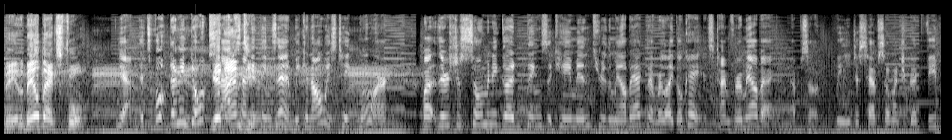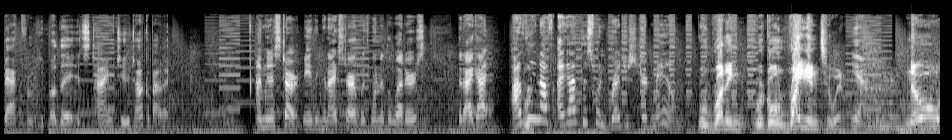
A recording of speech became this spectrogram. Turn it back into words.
Mail- the mailbag's full. Yeah, it's full. I mean, don't had stop sending it. things in. We can always take more. But there's just so many good things that came in through the mailbag that we're like, okay, it's time for a mailbag episode. We just have so much good feedback from people that it's time to talk about it. I'm going to start. Nathan, can I start with one of the letters that I got? Oddly We're- enough, I got this one registered mail. We're running. We're going right into it. Yeah. No,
